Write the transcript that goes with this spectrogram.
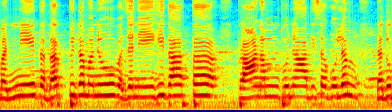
മന്യേ തദർപ്പിതമനോവചനേഹിതാത്ത പ്രാണം പുനാദിസകുലം നതു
